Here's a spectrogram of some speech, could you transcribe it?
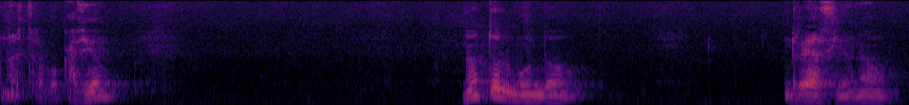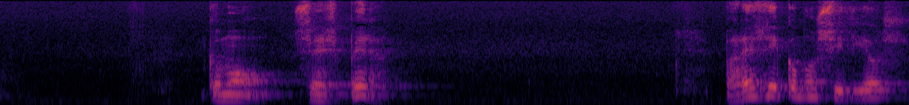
nuestra vocación. No todo el mundo reaccionó como se espera. Parece como si Dios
